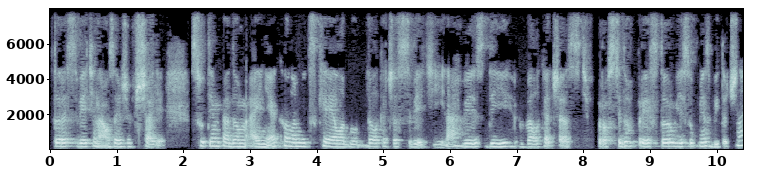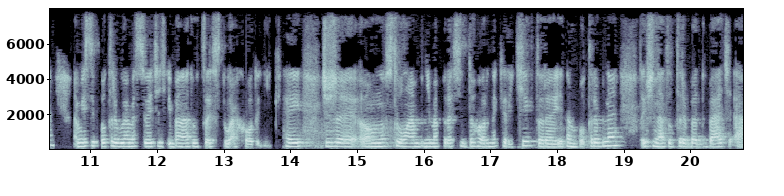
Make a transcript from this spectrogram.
ktoré svietia naozaj že všade. Sú tým pádom aj neekonomické, lebo veľká časť svietí na hviezdy, veľká časť proste do priestoru, kde sú úplne zbytočné a my si potrebujeme svietiť iba na tú cestu a chodník. Hej? Čiže množstvo lámp nemá presne to horné krytie, ktoré je tam potrebné, takže na to treba dbať a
